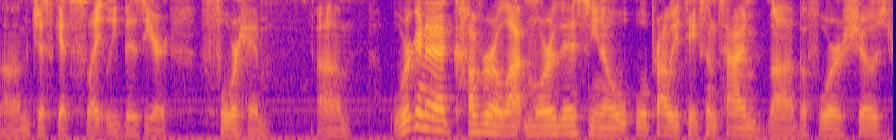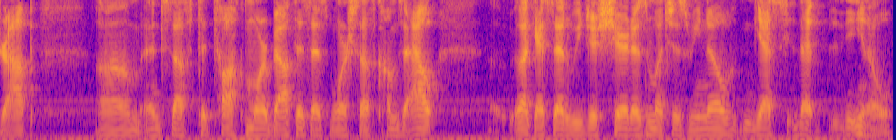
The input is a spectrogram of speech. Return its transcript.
Um, just gets slightly busier for him. Um, we're gonna cover a lot more of this. You know, we'll probably take some time uh, before shows drop um, and stuff to talk more about this as more stuff comes out. Like I said, we just shared as much as we know. Yes, that you know,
